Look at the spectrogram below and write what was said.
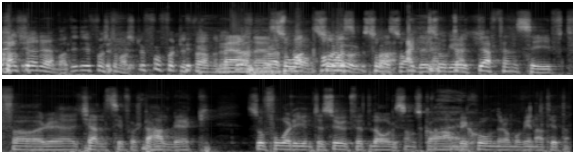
han körde den bara, det är din första match, du får 45 minuter. Men eh, så, ta så, det så, som det såg ut. defensivt för eh, Chelsea första halvlek så får det ju inte se ut för ett lag som ska ha ambitioner om att vinna titeln.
